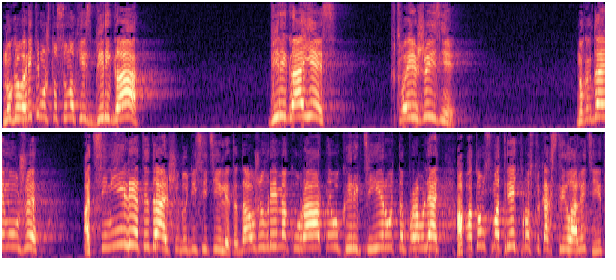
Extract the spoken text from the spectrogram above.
но говорить ему, что, сынок, есть берега. Берега есть в твоей жизни. Но когда ему уже от 7 лет и дальше до 10 лет, тогда уже время аккуратно его корректировать, направлять, а потом смотреть просто, как стрела летит.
